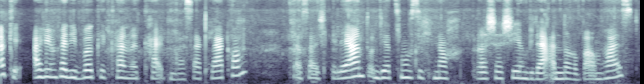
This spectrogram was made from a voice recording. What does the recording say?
okay, auf jeden Fall die Birke kann mit kaltem Wasser klarkommen. Das habe ich gelernt und jetzt muss ich noch recherchieren, wie der andere Baum heißt,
